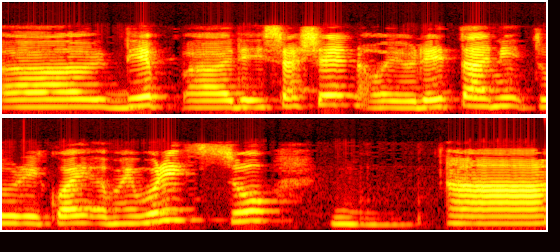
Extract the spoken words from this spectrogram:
uh, dia uh, the instruction or your data need to require a memory, so uh,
